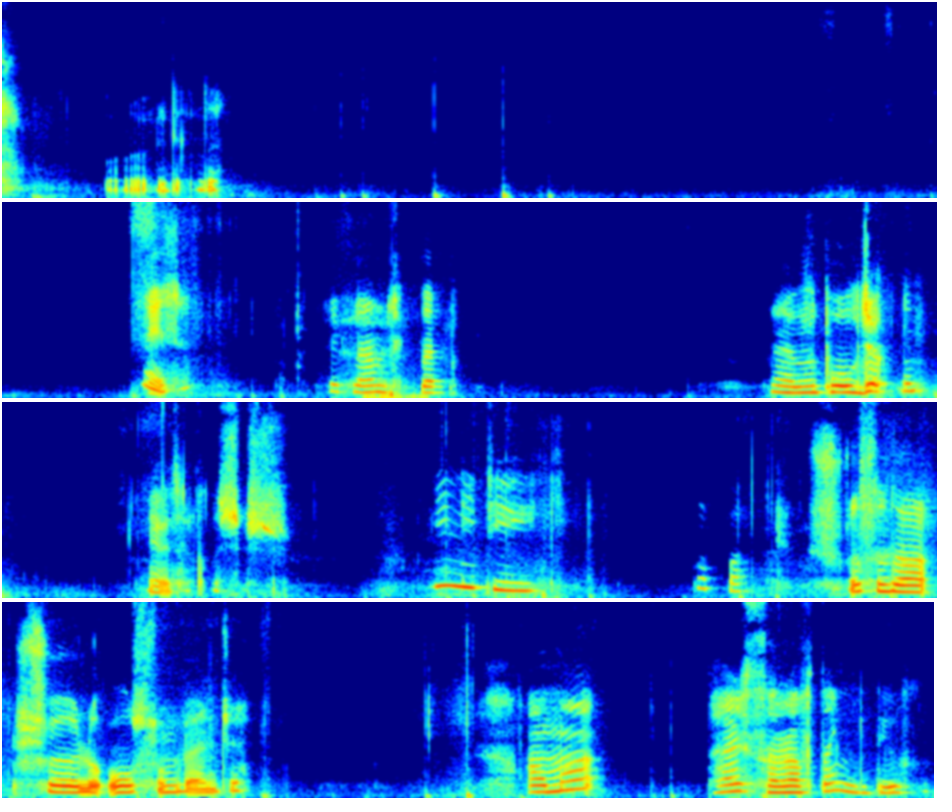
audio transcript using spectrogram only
Bana öyle geldi. Neyse. Reklam çıktı. Ha, zıp olacaktım. Evet arkadaşlar. Minicik. Şurası da şöyle olsun bence. Ama ters taraftan gidiyorsun.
